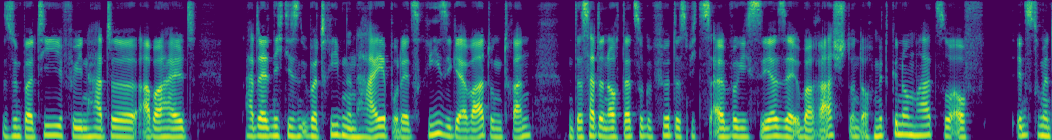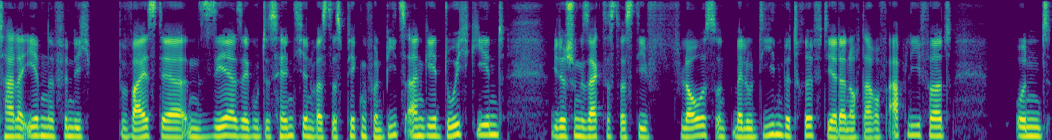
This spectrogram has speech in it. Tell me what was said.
Sympathie für ihn hatte, aber halt hatte halt nicht diesen übertriebenen Hype oder jetzt riesige Erwartungen dran. Und das hat dann auch dazu geführt, dass mich das Album wirklich sehr, sehr überrascht und auch mitgenommen hat. So auf instrumentaler Ebene finde ich, beweist er ein sehr, sehr gutes Händchen, was das Picken von Beats angeht, durchgehend. Wie du schon gesagt hast, was die Flows und Melodien betrifft, die er dann auch darauf abliefert. Und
